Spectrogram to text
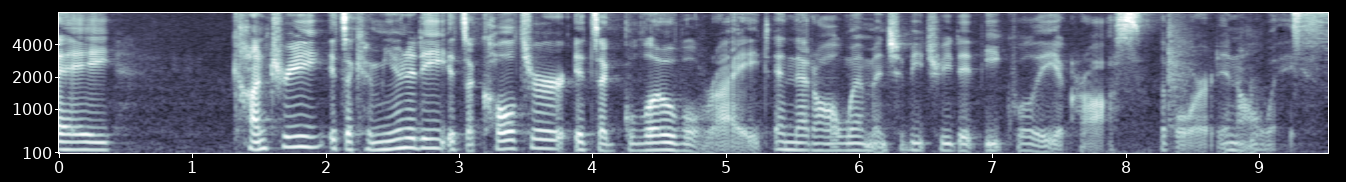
a country, it's a community, it's a culture, it's a global right, and that all women should be treated equally across the board in all ways.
